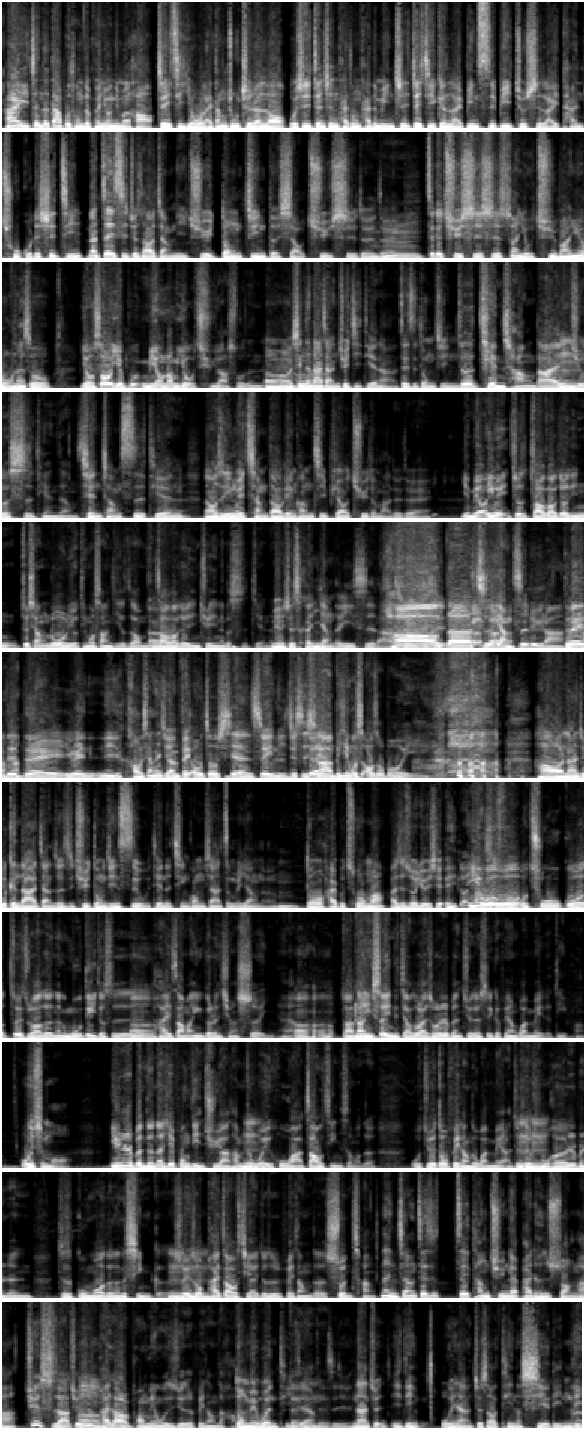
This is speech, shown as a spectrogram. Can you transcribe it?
嗨，真的大不同的朋友，你们好！这一集由我来当主持人喽。我是正声台东台的明志。这一集跟来宾四 B 就是来谈出国的事情。那这一次就是要讲你去东京的小趣事，对不对？嗯、这个趣事是算有趣吗？因为我那时候有时候也不没有那么有趣啊。说真的，呃，先跟大家讲，你去几天啊？这次东京就是浅尝，大概去了四天这样子。浅长四天，嗯、然后是因为抢到联航机票去的嘛，对不对？也没有，因为就是早早就已经，就像如果有听过上一集就知道，我们早早就已经确定那个时间了。嗯、没有，就是很痒的意思啦。好的，止痒之旅啦。对对对，因为你好像很喜欢飞欧洲线，所以你就是先对啦，毕竟我是欧洲 boy。好，那就跟大家讲，说是去东京四五天的情况下怎么样呢？嗯，都还不错吗？还是说有一些哎，因为我我我出国最主要的那个目的就是拍照嘛，因为个人喜欢摄影，嗯，对吧？当以摄影的角度来说，日本绝对是一个非常完美的地方。为什么？因为日本的那些风景区啊，他们的维护啊、造景什么的。我觉得都非常的完美啊，就是符合日本人就是古摸的那个性格，嗯、所以说拍照起来就是非常的顺畅。那你这样这次这一趟去应该拍的很爽啊？确实啊，确实、嗯、拍照的方面我就觉得非常的好，都没问题这样子。那就一定，我跟你讲，就是要听到血淋淋、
